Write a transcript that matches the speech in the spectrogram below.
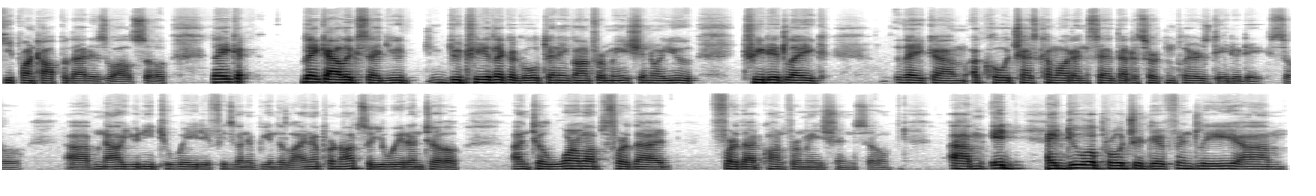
keep on top of that as well. So like like Alex said, you you treat it like a goaltending confirmation, or you treat it like like um, a coach has come out and said that a certain player is day to day. So um, now you need to wait if he's going to be in the lineup or not. So you wait until until warm ups for that for that confirmation. So um, it I do approach it differently. Um,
